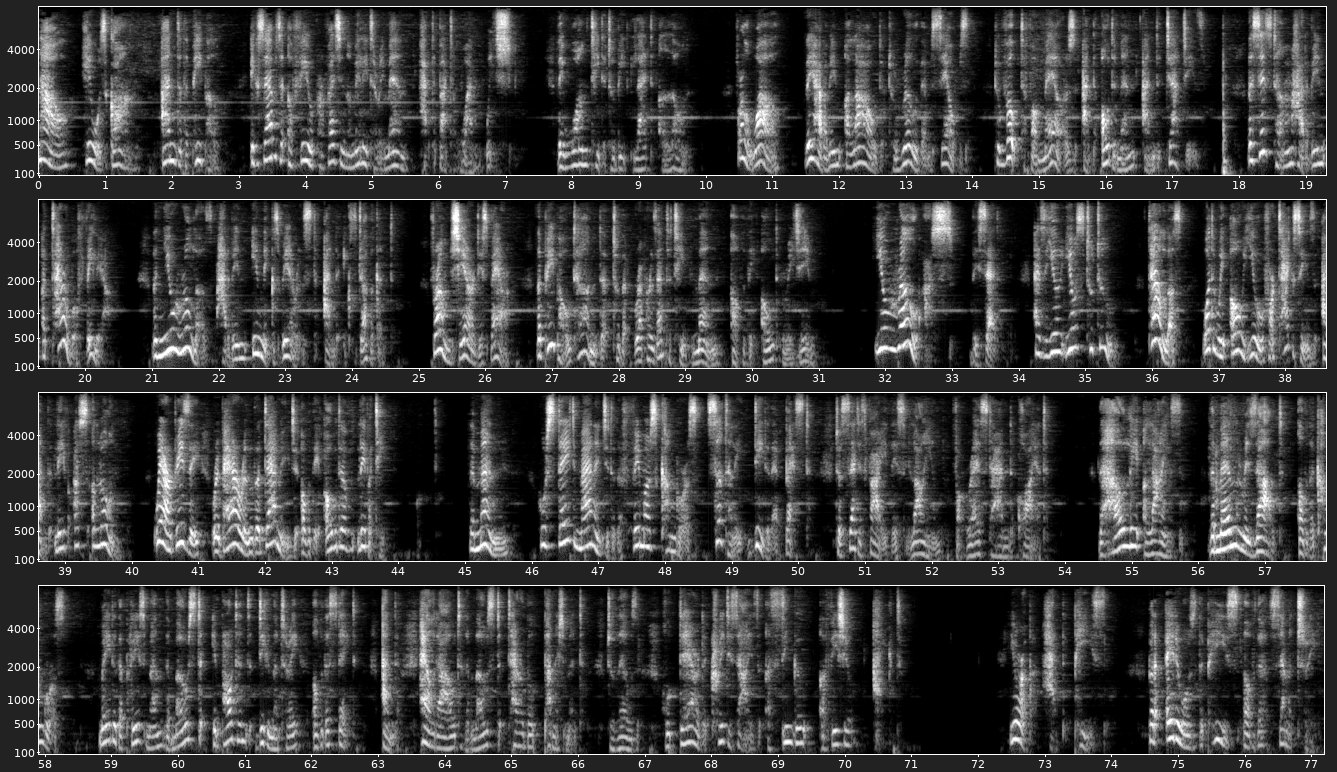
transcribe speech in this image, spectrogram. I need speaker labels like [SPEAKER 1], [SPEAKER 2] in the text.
[SPEAKER 1] Now he was gone, and the people, except a few professional military men, had but one wish. They wanted to be let alone. For a while they had been allowed to rule themselves, to vote for mayors and aldermen and judges. The system had been a terrible failure. The new rulers had been inexperienced and extravagant. From sheer despair, the people turned to the representative men of the old regime. You rule us, they said, as you used to do. Tell us what we owe you for taxes and leave us alone. We are busy repairing the damage of the Old of Liberty. The men who state managed the famous Congress certainly did their best to satisfy this longing for rest and quiet. The Holy Alliance, the main result of the Congress, made the policeman the most important dignitary of the state, and held out the most terrible punishment to those who dared criticize a single official act. Europe had peace, but it was the peace of the cemetery.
